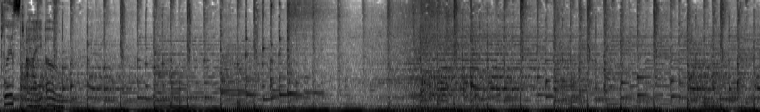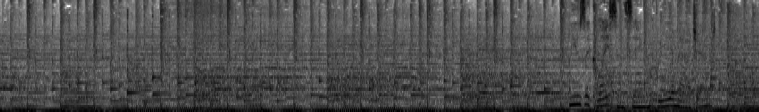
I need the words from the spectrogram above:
Artlist.io. Music licensing reimagined.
